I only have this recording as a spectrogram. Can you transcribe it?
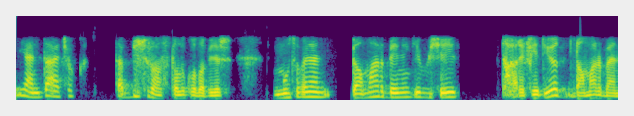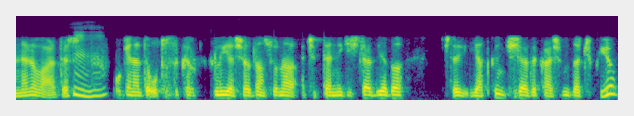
yani daha çok da bir sürü hastalık olabilir. Muhtemelen damar beni gibi bir şeyi tarif ediyor. Damar benleri vardır. Hı hı. O genelde 30'lu 40'lı yaşlardan sonra açık tenli kişilerde ya da işte yatkın kişilerde karşımıza çıkıyor.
